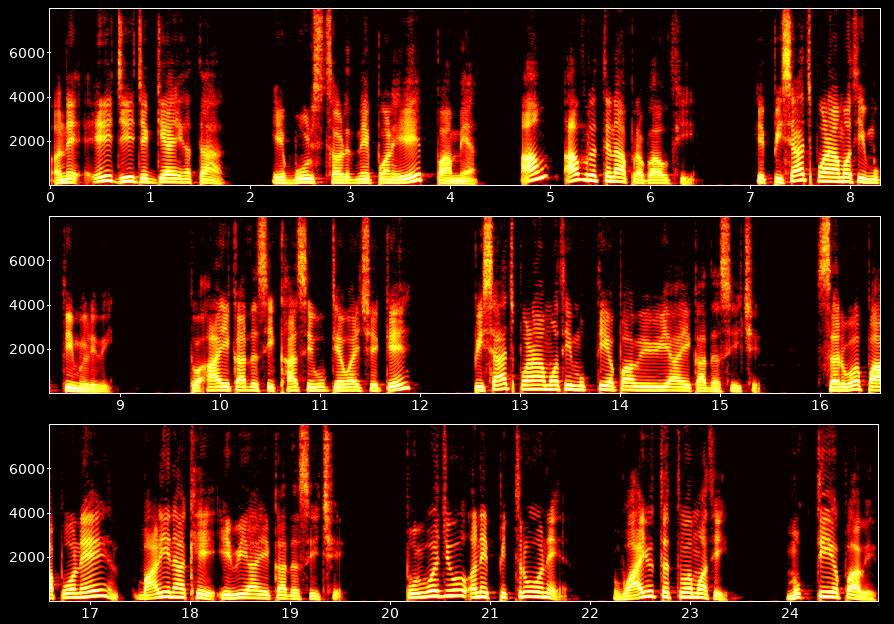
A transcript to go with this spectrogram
અને એ જે જગ્યાએ હતા, એ મૂળ સ્થળને પણ એ પામ્યા. આમ આ વ્રતના પ્રભાવથી એ પિશાચપણામાંથી મુક્તિ મેળવી. તો આ એકાદશી ખાસ એવું કહેવાય છે કે પિશાચપણામાંથી મુક્તિ અપાવે એવી આ એકાદશી છે. સર્વ પાપોને બાળી નાખે એવી આ એકાદશી છે. પૂર્વજો અને પિતૃઓને વાયુ તત્વમાંથી મુક્તિ અપાવે.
